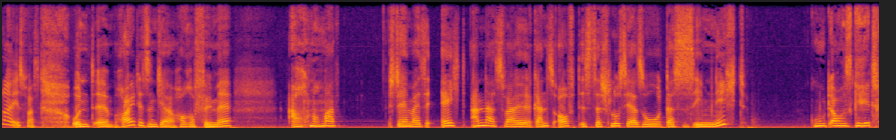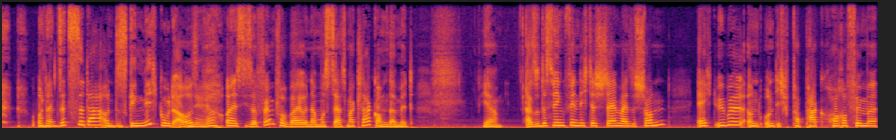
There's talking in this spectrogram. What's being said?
da ist was. Und ähm, heute sind ja Horrorfilme auch nochmal stellenweise echt anders, weil ganz oft ist der Schluss ja so, dass es eben nicht gut ausgeht. Und dann sitzt du da und es ging nicht gut aus. Ja, ja. Und dann ist dieser Film vorbei und dann musst du erstmal klarkommen damit. Ja. Also deswegen finde ich das stellenweise schon echt übel und, und ich verpack Horrorfilme,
